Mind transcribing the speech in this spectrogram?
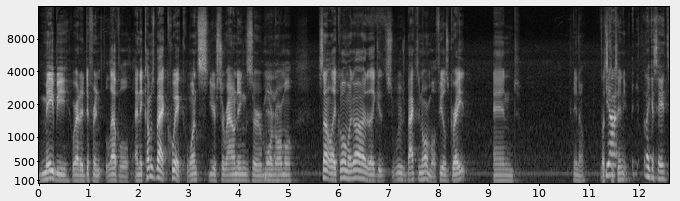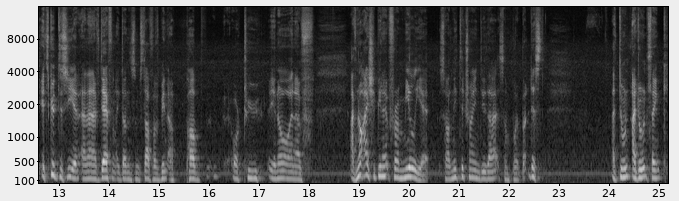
maybe we're at a different level, and it comes back quick once your surroundings are more Yeah. normal. It's not like oh my god, like it's we're back to normal. It feels great, and you know, let's continue. Like I say, it's, it's good to see, and, and I've definitely done some stuff. I've been to a pub or two, you know, and I've I've not actually been out for a meal yet, so I'll need to try and do that at some point. But just, I don't I don't think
